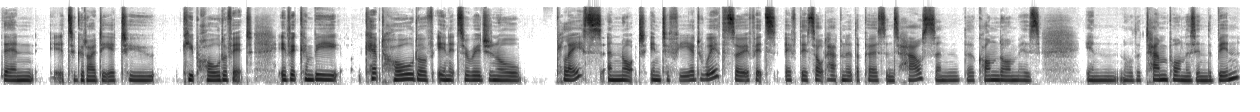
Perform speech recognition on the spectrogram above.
then it's a good idea to keep hold of it. If it can be kept hold of in its original place and not interfered with. So if it's if the assault happened at the person's house and the condom is in or the tampon is in the bin,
